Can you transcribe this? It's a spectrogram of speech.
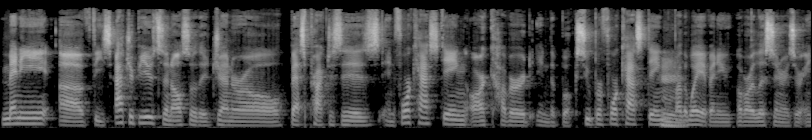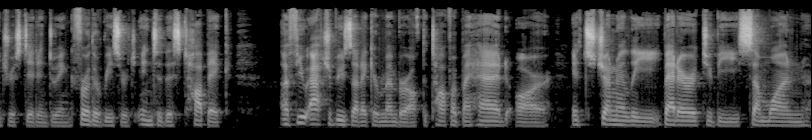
Many of these attributes and also the general best practices in forecasting are covered in the book Super Forecasting. Mm. By the way, if any of our listeners are interested in doing further research into this topic, a few attributes that I can remember off the top of my head are it's generally better to be someone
